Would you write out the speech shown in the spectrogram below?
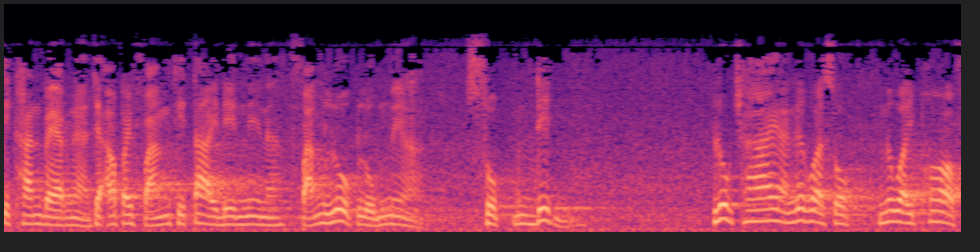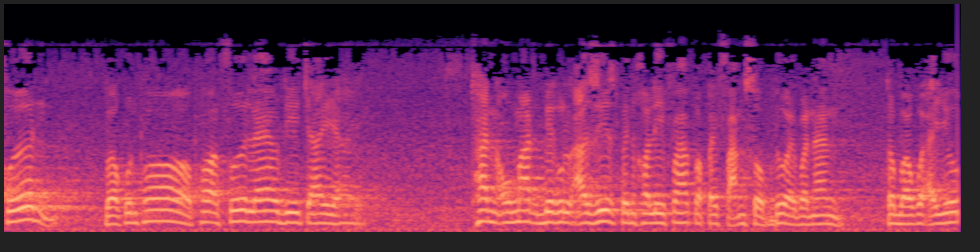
ที่คันแบกเนี่ย จะเอาไปฝังที่ใต้ดินนี่นะฝังลูกหลุมเนี่ยศพมันดิ้น ลูกชายน่ะนึกว่าศพนึกว่าพ่อฟื้น บอกคุณพ่อ พ่อฟื้นแล้วดีใจใหญ่ท่านอุมัดเบกุลอาซิสเป็นคอลีฟาก็ไปฝังศพด้วยวันนั้น ก็บอกว่าอายุ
